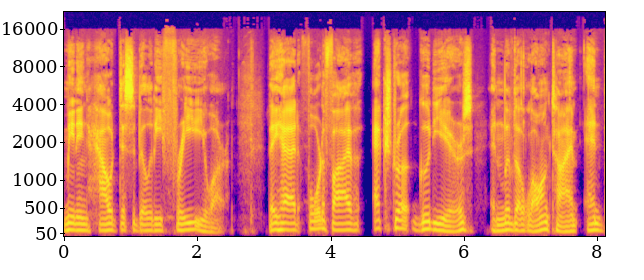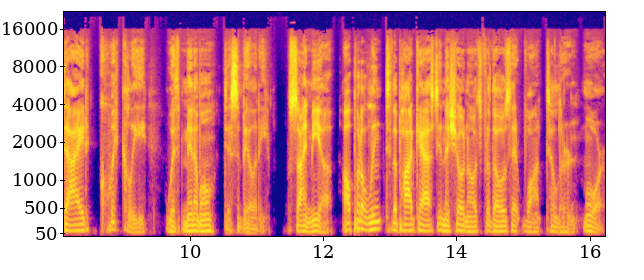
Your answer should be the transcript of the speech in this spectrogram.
meaning how disability free you are. They had four to five extra good years and lived a long time and died quickly with minimal disability. Sign me up. I'll put a link to the podcast in the show notes for those that want to learn more.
